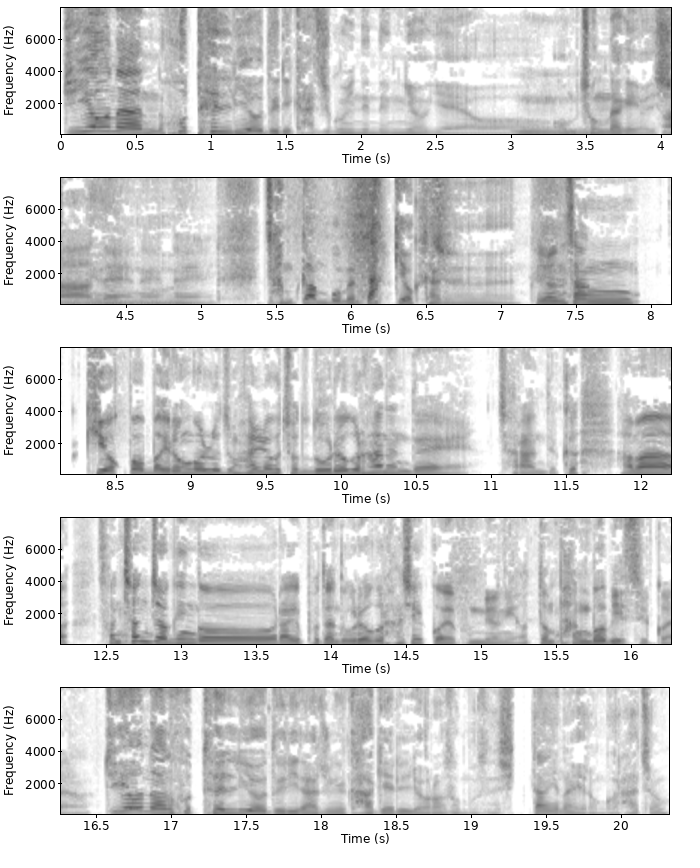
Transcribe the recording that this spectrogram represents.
뛰어난 호텔리어들이 가지고 있는 능력이에요. 음. 엄청나게 열심히 아. 네, 네, 네. 잠깐 보면 딱 기억하는. 그 연상 기억법 막 이런 걸로 좀 하려고 저도 노력을 하는데 잘 안 돼. 그 아마 선천적인 거라기보다 노력을 하실 거예요, 분명히. 어떤 방법이 있을 거야. 뛰어난 호텔리어들이 나중에 가게를 열어서 무슨 식당이나 이런 걸 하죠.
